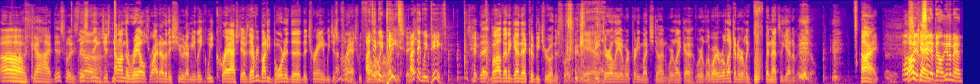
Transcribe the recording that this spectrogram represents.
Oh God, this was this thing just not on the rails right out of the chute. I mean, like we crashed as everybody boarded the the train. We just crashed. We I think we over right in the peaked. I think we peaked. That- well, then again, that could be true on this program. Yeah. We peaked early, and we're pretty much done. We're like a we're we're, like an early, and that's the end of it. So, all right, Well, see, Okay. you, see you, Bill. You're the man.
